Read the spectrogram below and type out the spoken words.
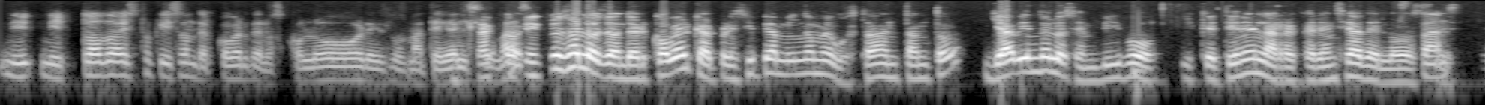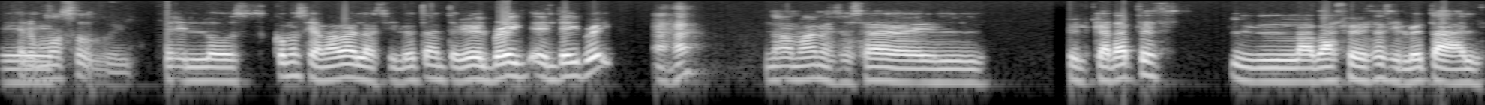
ni, ni todo esto que hizo Undercover de los colores, los materiales y Exacto. demás. Incluso los de Undercover, que al principio a mí no me gustaban tanto, ya viéndolos en vivo y que tienen la referencia de los, Están este, hermosos, güey. de los, ¿cómo se llamaba la silueta anterior? El break, el Daybreak. Ajá. No mames, o sea, el, el que adaptes la base de esa silueta al,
